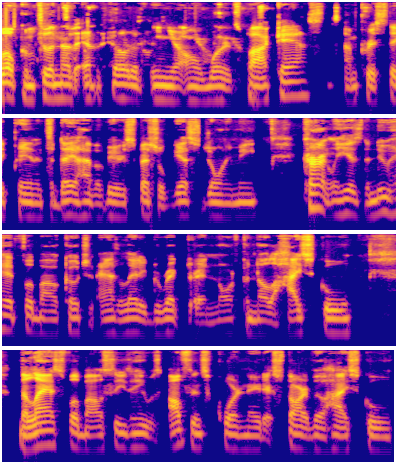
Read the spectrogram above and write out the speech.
Welcome to another episode of In Your Own Words podcast. I'm Chris Thigpen, and today I have a very special guest joining me. Currently, he is the new head football coach and athletic director at North Panola High School. The last football season, he was offensive coordinator at Starkville High School,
